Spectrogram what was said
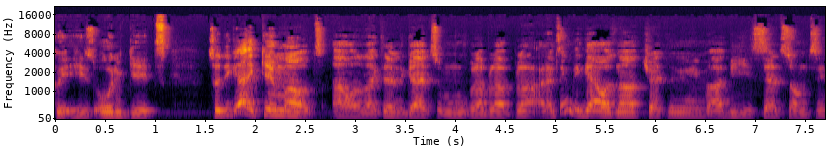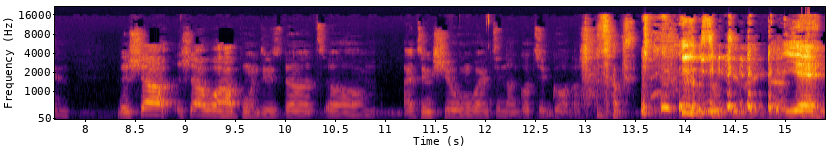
his own gate. So the guy came out and was like telling the guy to move, blah blah blah. And I think the guy was now threatening him. Abi he said something. The sha sha what happened is that um I think Seun went in and got a gun or something, something like that. Yeah,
